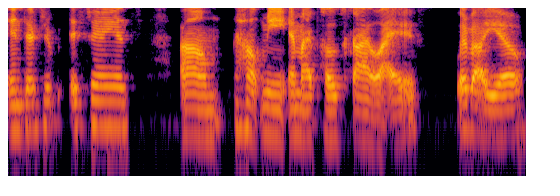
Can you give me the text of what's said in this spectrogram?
internship experience um, helped me in my post grad life. What about you?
